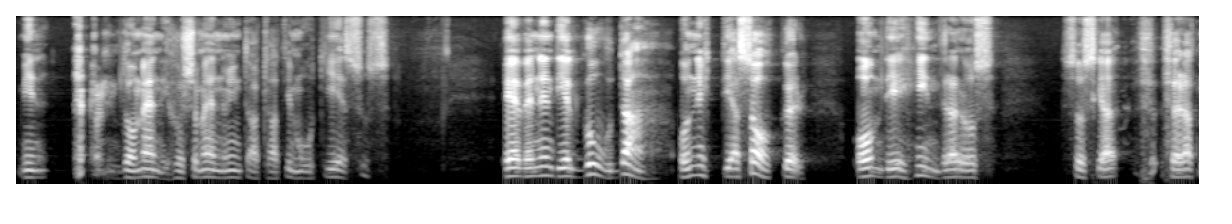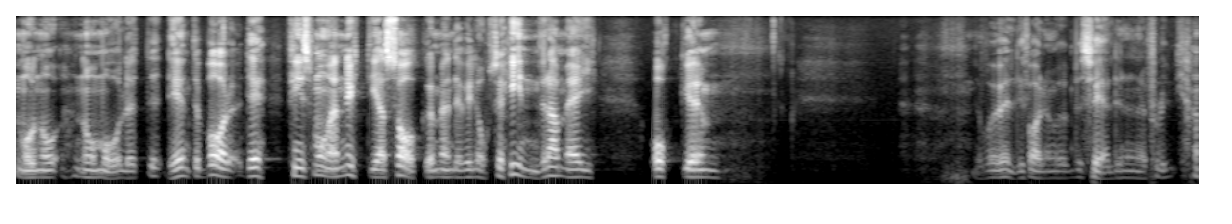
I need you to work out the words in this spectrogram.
min, de människor som ännu inte har tagit emot Jesus. Även en del goda och nyttiga saker om det hindrar oss så ska, för att nå, nå målet. Det, är inte bara, det finns många nyttiga saker men det vill också hindra mig och eh, det var väldigt vad den var besvärlig den där flugan.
